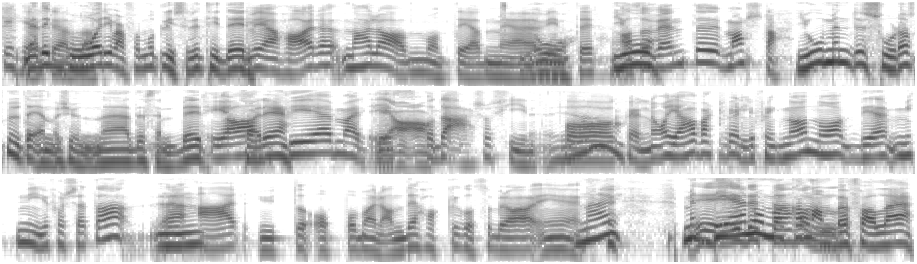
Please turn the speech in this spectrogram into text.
det men det går i hvert fall mot lysere tider. Vi har en halvannen måned igjen med Jo. vinter. Jo. Altså vent til mars, da. Jo, men du, sola snudde 21. desember, Ja, Kari. det merkes. Ja. Og det er så fint på Ja. kveldene. Og jeg har vært veldig flink nå. nå det, mitt nye forsett da, eh, er ut og opp om morgenen. Det har ikke gått så bra i Mm. Nei. Men det er noe man kan halv- anbefale.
